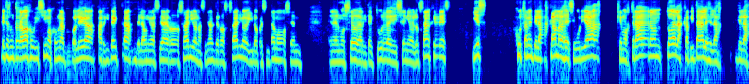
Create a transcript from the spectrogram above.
Este es un trabajo que hicimos con una colega arquitecta de la Universidad de Rosario, Nacional de Rosario, y lo presentamos en, el Museo de Arquitectura y Diseño de Los Ángeles. Y es justamente las cámaras de seguridad que mostraron todas las capitales de las, de las,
